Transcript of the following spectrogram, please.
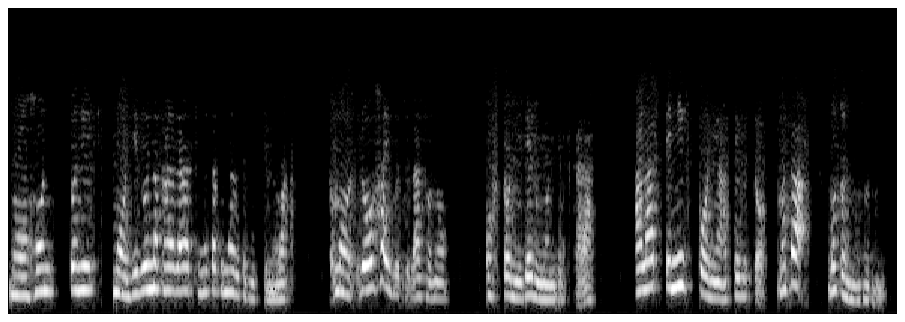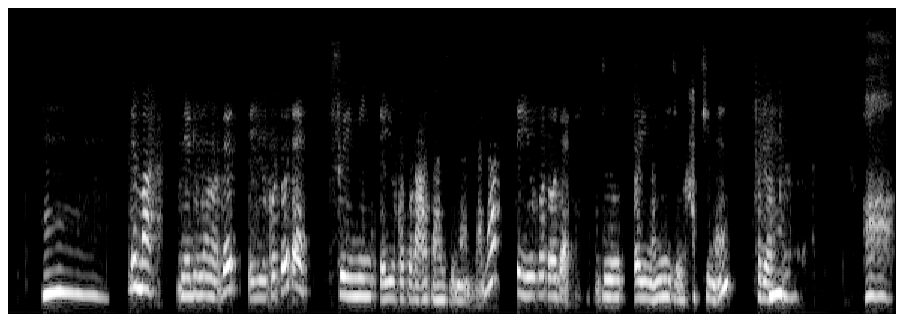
もう本当に、もう自分の体が冷たくなる時っていうのは、もう老廃物がそのお布団に出るもんですから、洗って日光に当てると、また元に戻るんですうん。で、まあ、寝るものでっていうことで、睡眠っていうことが大事なんだなっていうことで、ずっと今28年、それを、うんああ、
